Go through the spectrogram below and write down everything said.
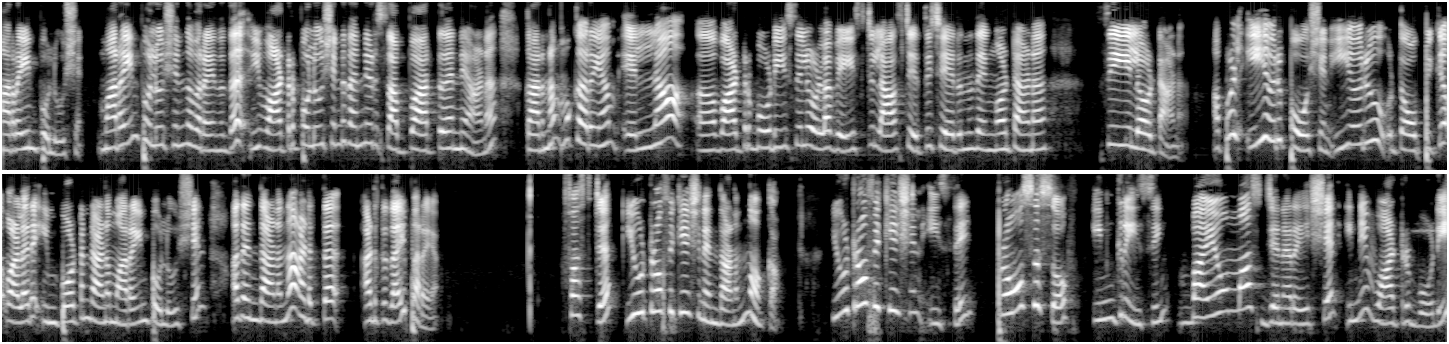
മറൈൻ പൊല്യൂഷൻ മറൈൻ പൊല്യൂഷൻ എന്ന് പറയുന്നത് ഈ വാട്ടർ പൊല്യൂഷന്റെ തന്നെ ഒരു സബ് പാർട്ട് തന്നെയാണ്. കാരണം നമുക്കറിയാം എല്ലാ വാട്ടർ ബോഡീസിലുള്ള വേസ്റ്റ് ലാസ്റ്റ് എത്തിച്ചേരുന്നത് എങ്ങോട്ടാണ്? സീയിലോട്ടാണ് അപ്പോൾ ഈ ഒരു പോർഷൻ ഈ ഒരു ടോപ്പിക്ക് വളരെ ഇമ്പോർട്ടന്റ് ആണ് മറൈൻ പൊല്യൂഷൻ. അതെന്താണെന്ന് അടുത്ത അടുത്തതായി പറയാം. ഫസ്റ്റ് യൂട്രോഫിക്കേഷൻ എന്താണെന്ന് നോക്കാം. Eutrophication is a process of increasing biomass generation in a water body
